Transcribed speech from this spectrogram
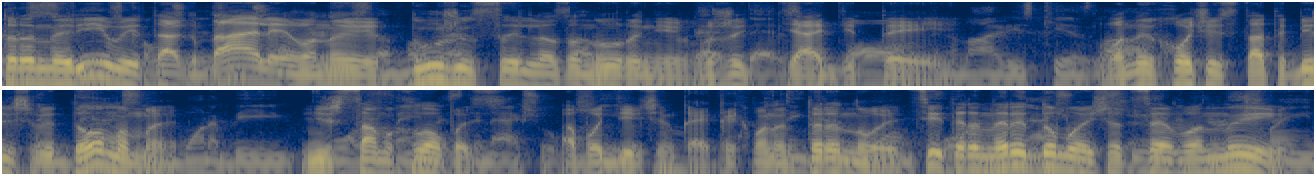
тренерів і так далі. Вони дуже сильно занурені в життя дітей. Вони хочуть стати більш відомими, ніж сам хлопець або дівчинка, яких вони тренують. Ці тренери думають, що це вони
